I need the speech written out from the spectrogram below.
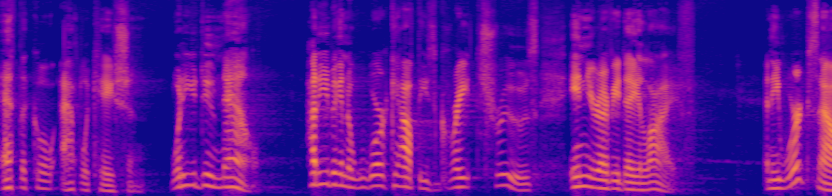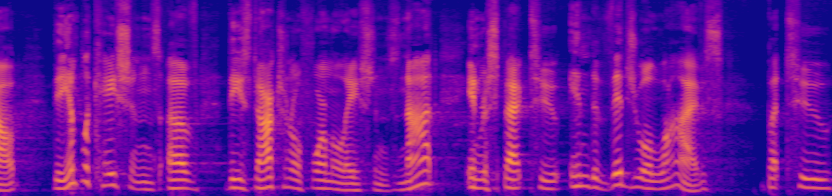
ethical application. What do you do now? How do you begin to work out these great truths in your everyday life? And he works out the implications of these doctrinal formulations, not in respect to individual lives, but to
